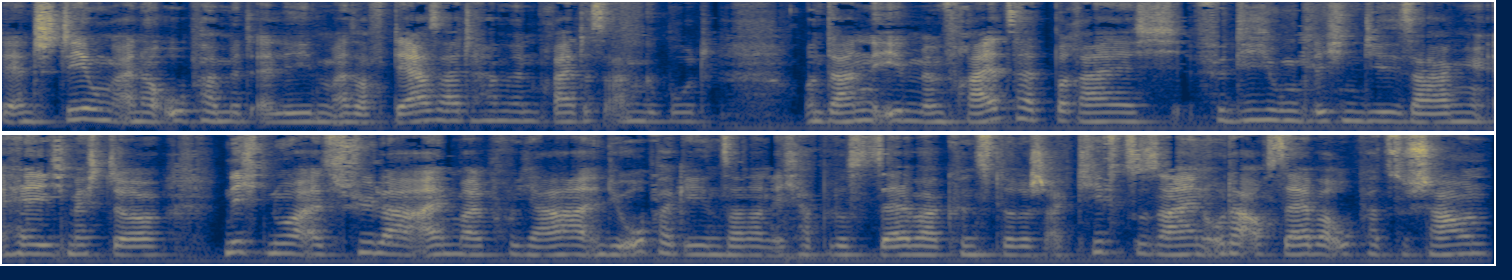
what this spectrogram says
der Entstehung einer Oper miterleben. Also auf der Seite haben wir ein breites Angebot. Und dann eben im Freizeitbereich für die Jugendlichen, die sagen, hey, ich möchte nicht nur als Schüler einmal pro Jahr in die Oper gehen, sondern ich habe Lust, selber künstlerisch aktiv zu sein oder auch selber Oper zu schauen,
